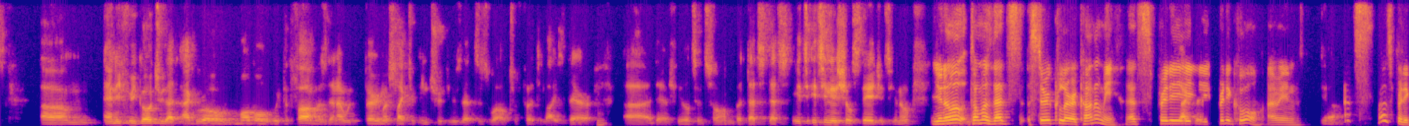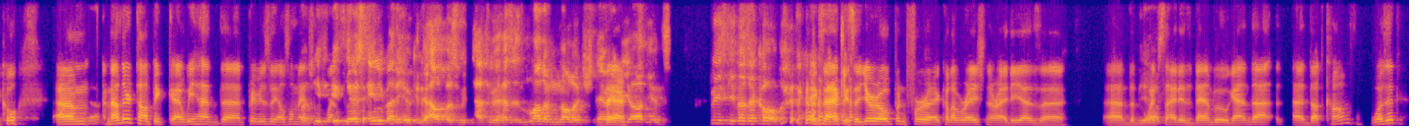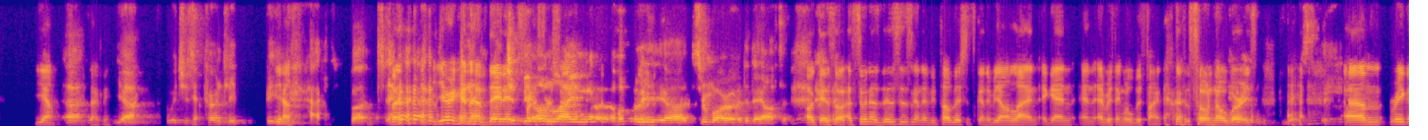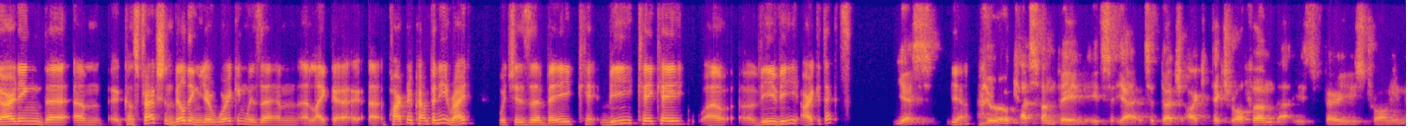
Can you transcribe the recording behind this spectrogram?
Um, and if we go to that agro model with the farmers, then I would very much like to introduce that as well to fertilize their Mm. uh, their fields and so on. But that's that's it's it's initial stages, you know. You know, Thomas, that's circular economy. That's pretty Exactly. pretty cool. I mean, Yeah. that's that's pretty cool. Um, Yeah. another topic uh, we had uh, previously also mentioned. if, if there's anybody who can Yeah. help us with that, who has a lot of knowledge there, There. in the audience, please give us a call. exactly. So you're open for uh, collaboration or ideas. Uh, uh, the Yeah. website is bamboouganda.com. was it? Yeah, Uh, exactly. yeah, which is currently being hacked, but. But you're gonna update it Should be for- for sure. online, uh, hopefully, uh, tomorrow or the day after. Okay, so as soon as this is going to be published, it's going to be online again, and everything will be fine. so no worries. Yes. um regarding the um uh, construction building you're working with um uh, like a, a partner company right which is a BK, bkk uh, uh, vv architects Yes, yeah Katz van Veen. It's yeah, it's a Dutch architectural firm that is very strong in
